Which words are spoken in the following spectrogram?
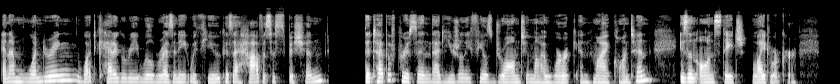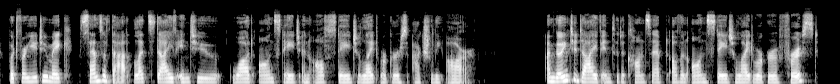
And I'm wondering what category will resonate with you because I have a suspicion the type of person that usually feels drawn to my work and my content is an onstage light worker. But for you to make sense of that, let's dive into what onstage and offstage light workers actually are. I'm going to dive into the concept of an on-stage lightworker first,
